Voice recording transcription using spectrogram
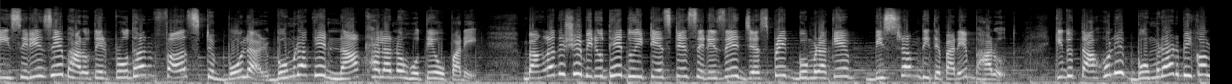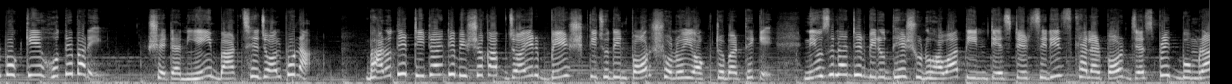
এই সিরিজে ভারতের প্রধান ফার্স্ট বোলার বুমরাকে না খেলানো হতেও পারে। বাংলাদেশের বিরুদ্ধে দুই টেস্টের সিরিজে জসপ্রীত বুমরাকে বিশ্রাম দিতে পারে ভারত। কিন্তু তাহলে বুমরার বিকল্প কে হতে পারে? সেটা নিয়েই বাড়ছে জল্পনা। ভারতের টি টোয়েন্টি বিশ্বকাপ জয়ের বেশ কিছুদিন পর ষোলোই অক্টোবর থেকে নিউজিল্যান্ডের বিরুদ্ধে শুরু হওয়া তিন টেস্টের সিরিজ খেলার পর জসপ্রীত বুমরা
